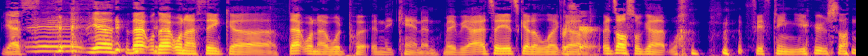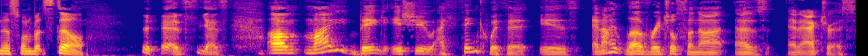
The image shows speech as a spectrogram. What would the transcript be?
Yes. Eh, yeah, that that one I think uh, that one I would put in the canon. Maybe I'd say it's got a leg For up. sure. It's also got what, 15 years on this one, but still. yes, yes. Um, my big issue, I think, with it is, and I love Rachel Sennott as an actress,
